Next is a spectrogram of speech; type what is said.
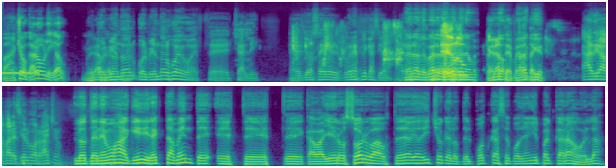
van a chocar obligado. Mira, volviendo, al, volviendo al juego, este, Charlie. Eh, yo sé, buena explicación. Eh, Espérate, no- espérate. Tenemos- Espérate, espérate, Adiós, apareció el borracho. Lo tenemos aquí directamente. Este, este caballero Sorba, usted había dicho que los del podcast se podían ir para el carajo, ¿verdad?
